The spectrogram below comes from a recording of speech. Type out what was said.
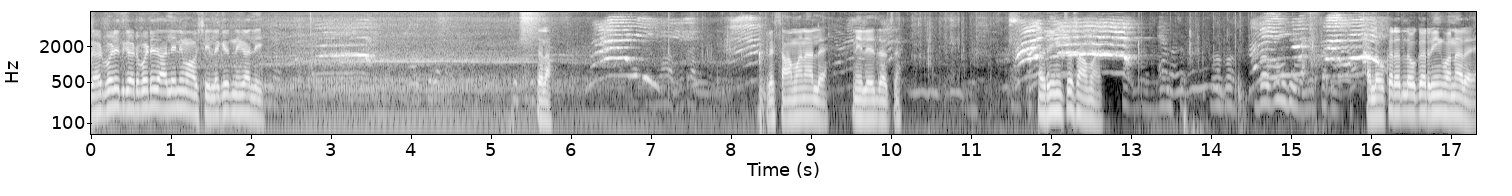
गडबडीत गडबडीत आलेली मावशी लगेच निघाली. चला. इकडे सामान आलंय निलेदाचं. रिंगचं सामान. लवकरात लवकर रिंग होणार आहे.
